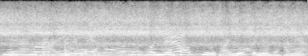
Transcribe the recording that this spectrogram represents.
ที่นั่งถ่ายรูปทุกคนยืนเข้าคิวถ่ายรูปกันอยู่นะคะเนี่ย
